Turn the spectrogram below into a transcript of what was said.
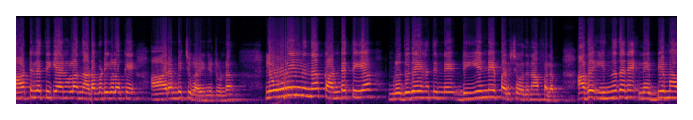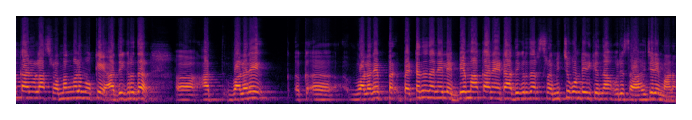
നാട്ടിലെത്തിക്കാനുള്ള നടപടികളൊക്കെ ആരംഭിച്ചു കഴിഞ്ഞിട്ടുണ്ട്. ലോറിയിൽ നിന്ന് കണ്ടെത്തിയ മൃതദേഹത്തിന്റെ ഡി എൻ എ പരിശോധനാ ഫലം. അത് ഇന്ന് തന്നെ ലഭ്യമാക്കാനുള്ള ശ്രമങ്ങളുമൊക്കെ അധികൃതർ വളരെ വളരെ പെട്ടെന്ന് തന്നെ ലഭ്യമാക്കാനായിട്ട് അധികൃതർ ശ്രമിച്ചുകൊണ്ടിരിക്കുന്ന ഒരു സാഹചര്യമാണ്.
